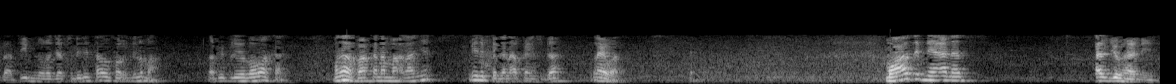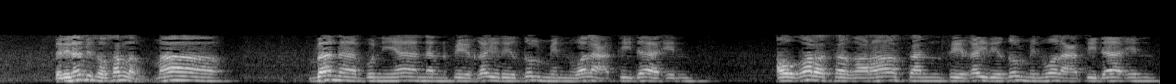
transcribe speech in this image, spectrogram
berarti Ibnu Rajab sendiri tahu kalau ini lemah. Tapi beliau bawakan. Mengapa? Karena maknanya mirip dengan apa yang sudah lewat. Mu'ad ibn Anas al-Juhani. Dari Nabi SAW. Ma bana bunyanan fi ghairi dhulmin wala i'tida'in. Au gharasa gharasan fi ghairi dhulmin wala i'tida'in.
